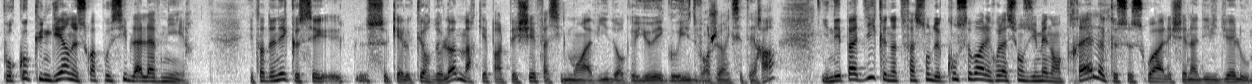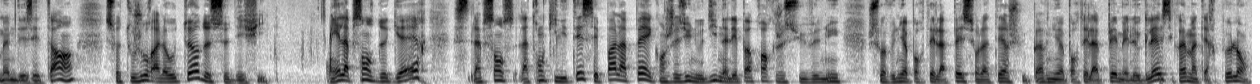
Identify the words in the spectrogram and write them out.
pour qu'aucune guerre ne soit possible à l'avenir? Étant donné que c'est ce qu'est le cœur de l'homme, marqué par le péché, facilement avide, orgueilleux, égoïste, vengeur, etc., il n'est pas dit que notre façon de concevoir les relations humaines entre elles, que ce soit à l'échelle individuelle ou même des États, hein, soit toujours à la hauteur de ce défi. Et l'absence de guerre, l'absence, la tranquillité, c'est pas la paix. Quand Jésus nous dit n'allez pas croire que je suis venu, je sois venu apporter la paix sur la terre, je suis pas venu apporter la paix, mais le glaive, c'est quand même interpellant.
